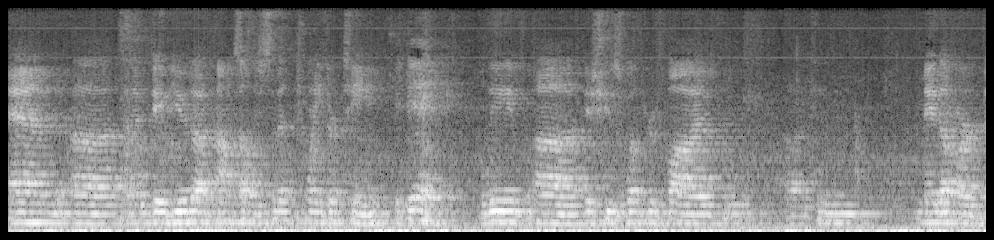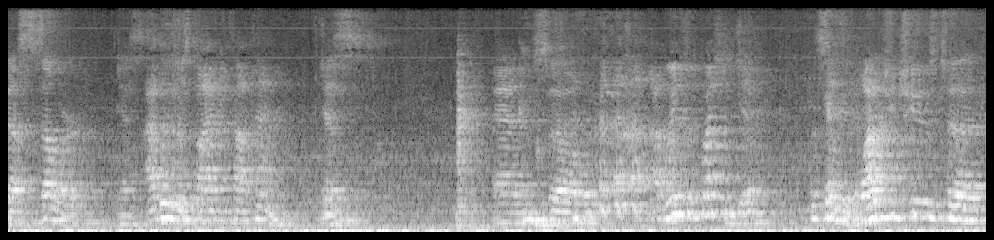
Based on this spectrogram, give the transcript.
and, uh, and it debuted on Comixology Submit in 2013. It did. I believe uh, issues one through five uh, can, made up our bestseller. Yes. I believe it was five to top ten. Yes. And so, I'm waiting for the question, Chip. Why did you choose to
